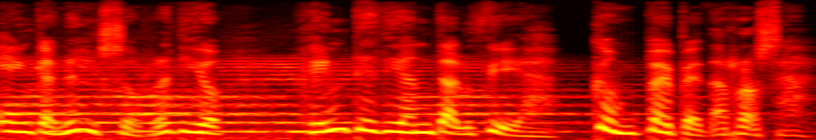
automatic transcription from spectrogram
En Canal Sur Radio, Gente de Andalucía, con Pepe da Rosa.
